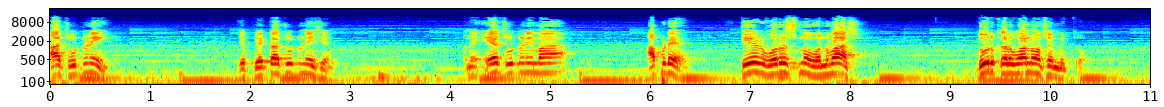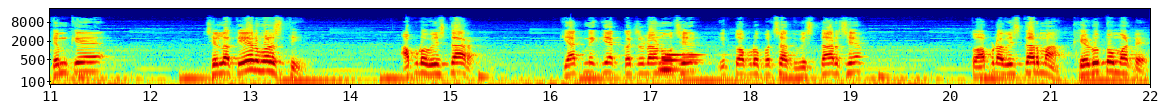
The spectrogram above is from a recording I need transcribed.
આ ચૂંટણી જે પેટા ચૂંટણી છે અને એ ચૂંટણીમાં આપણે તેર વર્ષનો વનવાસ દૂર કરવાનો છે મિત્રો. કેમ કે છેલ્લા તેર વર્ષથી આપણો વિસ્તાર ક્યાંક ને ક્યાંક કચડાનો છે, એક તો આપણો પછાત વિસ્તાર છે. તો આપણા વિસ્તારમાં ખેડૂતો માટે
